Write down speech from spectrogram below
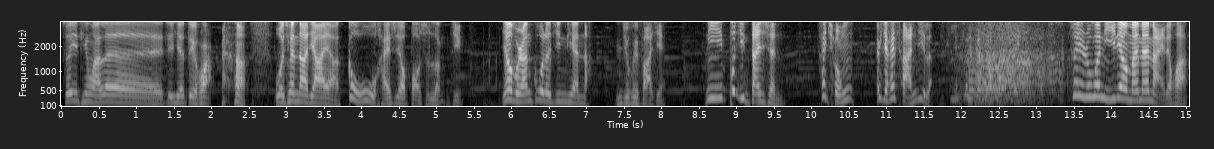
所以听完了这些对话，我劝大家呀，购物还是要保持冷静，要不然过了今天呐，你就会发现，你不仅单身，还穷，而且还残疾了。所以如果你一定要买买买的话，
